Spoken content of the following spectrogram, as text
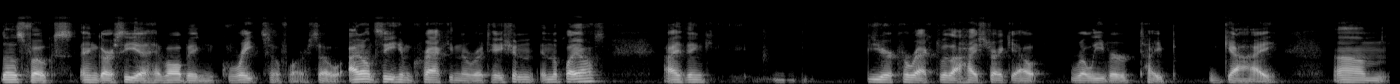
those folks and Garcia have all been great so far. So I don't see him cracking the rotation in the playoffs. I think you're correct with a high strikeout reliever type guy um,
